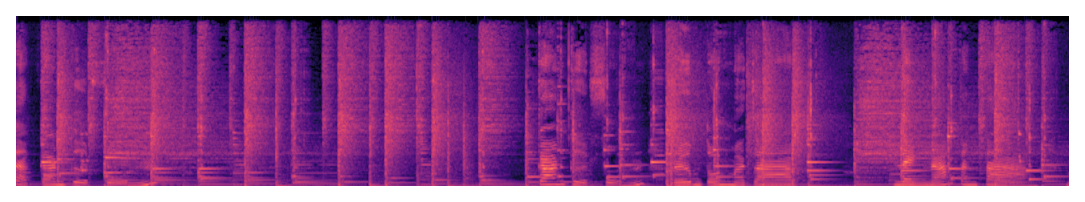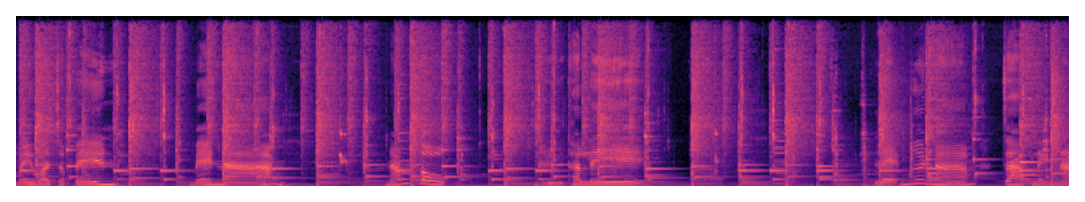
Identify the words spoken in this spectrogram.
จักรการเกิดฝน การเกิดฝน เริ่มต้นมาจาก แหล่งน้ำต่างๆ ไม่ว่าจะเป็น แม่น้ำ น้ำตก หรือทะเล และเมื่อน้ำจากแหล่งน้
